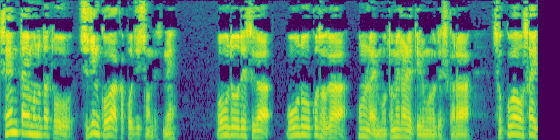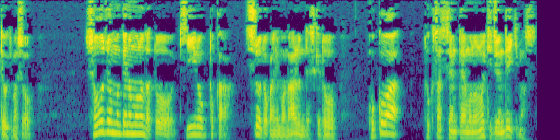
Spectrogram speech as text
戦隊ものだと、主人公は赤ポジションですね。王道ですが、王道こそが本来求められているものですから、そこは押さえておきましょう。少女向けのものだと、黄色とか白とかにもなるんですけど、ここは特撮戦隊ものの基準でいきます。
